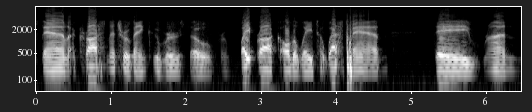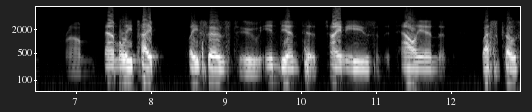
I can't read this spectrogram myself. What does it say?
span across Metro Vancouver, so from White Rock all the way to West Van. They run from family type places to Indian to Chinese and Italian and West Coast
